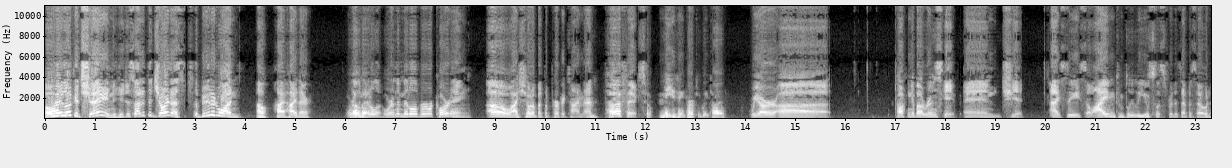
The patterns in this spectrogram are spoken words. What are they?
Oh, hey, look, it's Shane! He decided to join us! It's the bearded one! Oh, hi, hi there. We're Hello in the there. middle of, we're in the middle of a recording. Oh, I showed up at the perfect time then. Perfect. Amazing, perfectly timed. We are, uh, talking about RuneScape and shit. I see, so I'm completely useless for this episode.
